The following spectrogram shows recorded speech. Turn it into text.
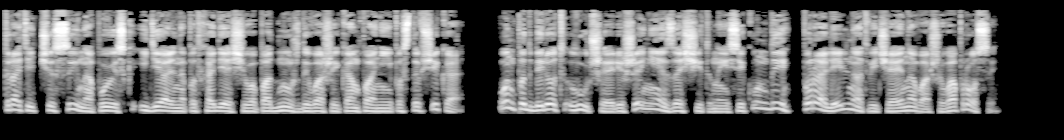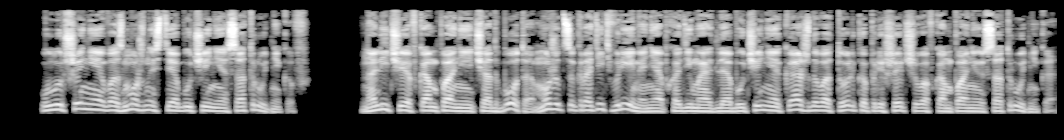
тратить часы на поиск идеально подходящего под нужды вашей компании поставщика. Он подберет лучшее решение за считанные секунды, параллельно отвечая на ваши вопросы. Улучшение возможности обучения сотрудников. Наличие в компании чат-бота может сократить время, необходимое для обучения каждого только пришедшего в компанию сотрудника.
